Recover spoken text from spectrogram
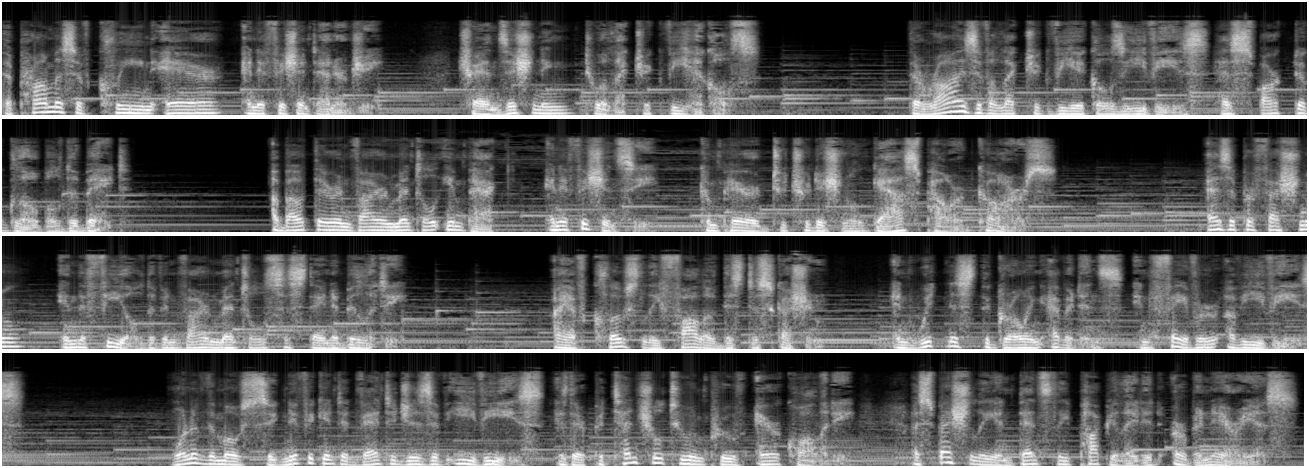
the promise of clean air and efficient energy, transitioning to electric vehicles. The rise of electric vehicles EVs has sparked a global debate about their environmental impact and efficiency compared to traditional gas-powered cars. As a professional in the field of environmental sustainability, I have closely followed this discussion and witnessed the growing evidence in favor of EVs. One of the most significant advantages of EVs is their potential to improve air quality, especially in densely populated urban areas.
